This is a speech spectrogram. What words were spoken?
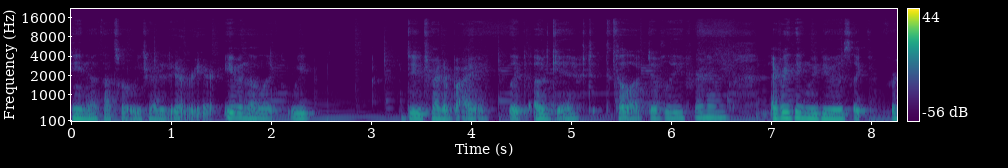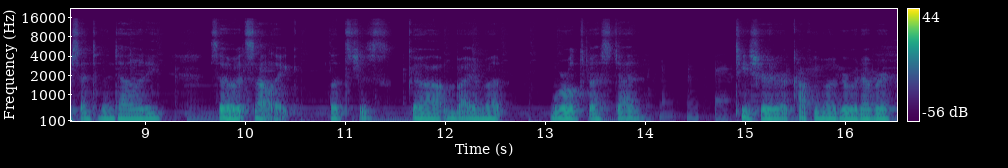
you know, that's what we try to do every year. Even though, like, we do try to buy, like, a gift collectively for him, everything we do is, like, for sentimentality. So it's not like, let's just go out and buy him a world's best dad t shirt or a coffee mug or whatever.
